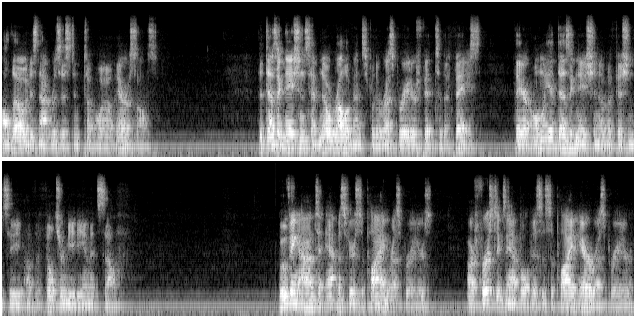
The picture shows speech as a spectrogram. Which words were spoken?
although it is not resistant to oil aerosols. The designations have no relevance for the respirator fit to the face. They are only a designation of efficiency of the filter medium itself. Moving on to atmosphere supplying respirators, our first example is a supplied air respirator,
